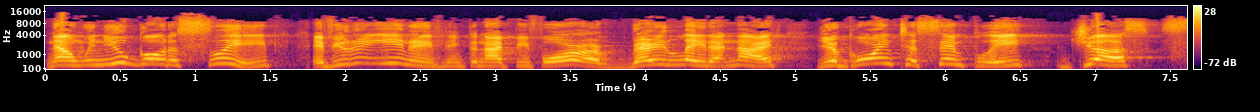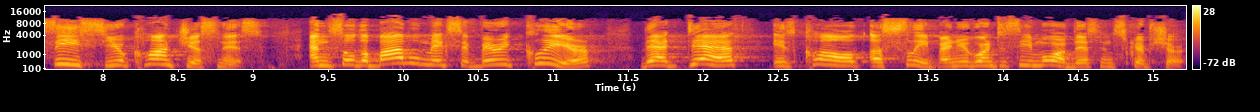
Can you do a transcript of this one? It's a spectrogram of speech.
Now, when you go to sleep, if you didn't eat anything the night before or very late at night, you're going to simply just cease your consciousness. And so the Bible makes it very clear that death is called a sleep. And you're going to see more of this in Scripture.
